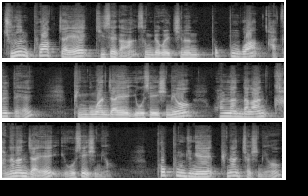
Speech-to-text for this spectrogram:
주는 포악자의 기세가 성벽을 치는 폭풍과 같을 때 빈궁한 자의 요새이시며 환란당한 가난한 자의 요새이시며 폭풍 중에 피난처시며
